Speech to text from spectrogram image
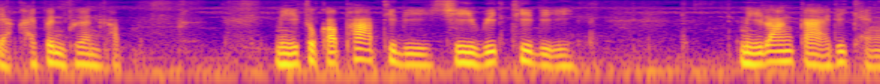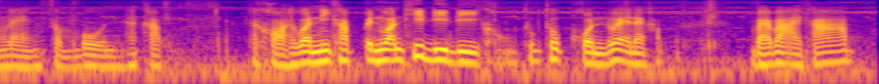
อยากให้เพื่อนๆครับ มีสุขภาพที่ดีชีวิตที่ดี มีร่างกายที่แข็งแรงสมบูรณ์นะครับ และขอให้วันนี้ครับเป็นวันที่ดีๆ ของทุกๆ คนด้วยนะครับบ๊ายบายครับ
